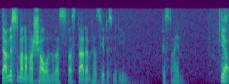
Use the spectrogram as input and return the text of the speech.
da müsste man noch mal schauen, was, was da dann passiert ist mit ihm. Bis dahin. Ja.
